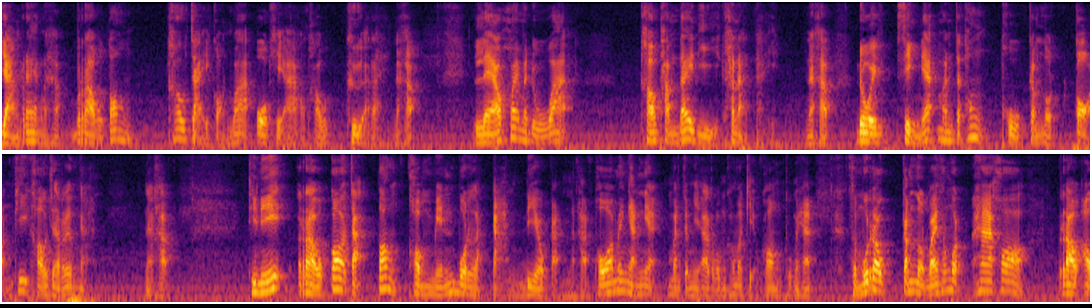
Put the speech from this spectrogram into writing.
อย่างแรกนะครับ เราต้องเข้าใจก่อนว่า OKR ของเขาคืออะไรนะครับ แล้วค่อยมาดูว่า เขาทำได้ดีขนาดไหนนะครับ โดยสิ่งนี้มันจะต้องถูกกำหนดก่อนที่เขาจะเริ่มงานนะครับ ทีนี้เราก็จะต้องคอมเมนต์บนหลักการเดียวกันนะครับ เพราะว่าไม่งั้นเนี่ยมันจะมีอารมณ์เข้ามาเกี่ยวข้องถูกไหมฮะ สมมุติเรากำหนดไว้ทั้งหมด 5 ข้อ เราเอา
